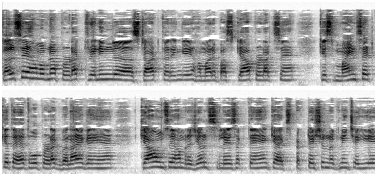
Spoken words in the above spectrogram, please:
कल से हम अपना प्रोडक्ट ट्रेनिंग स्टार्ट करेंगे। हमारे पास क्या प्रोडक्ट्स हैं? किस माइंडसेट के तहत वो प्रोडक्ट बनाए गए हैं? क्या उनसे हम रिजल्ट्स ले सकते हैं? क्या एक्सपेक्टेशन रखनी चाहिए?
